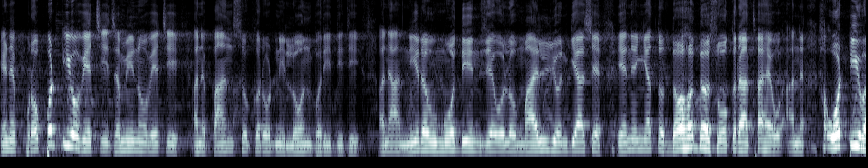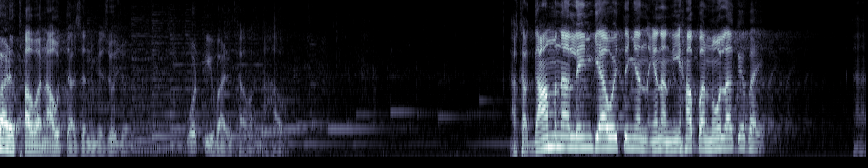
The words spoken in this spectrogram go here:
એણે પ્રોપર્ટીઓ વેચી, જમીનો વેચી અને પાંચસો કરોડની લોન ભરી દીધી. અને આ નીરવ મોદીન જે ઓલો માલ્યોન ગયા છે, એને અહીંયા તો દહ દહ છોકરા થાય અને ઓટીવાળ થવાના આવતા જન્મે. જોજો. ઓટીવાળ થવાના હાવ. આખા ગામના લઈને ગયા હોય તો અહીંયા એના નિહાપા ન લાગે ભાઈ હા.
